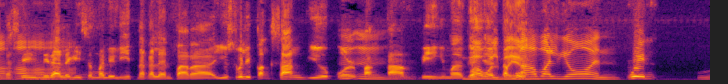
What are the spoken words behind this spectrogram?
Oo, kasi oo, nilalagay sa maliliit na kalan para usually pang sangyup or Mm-mm. pang camping, yung mga ganyan. Bawal ba yan? Bawal yon. When ano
